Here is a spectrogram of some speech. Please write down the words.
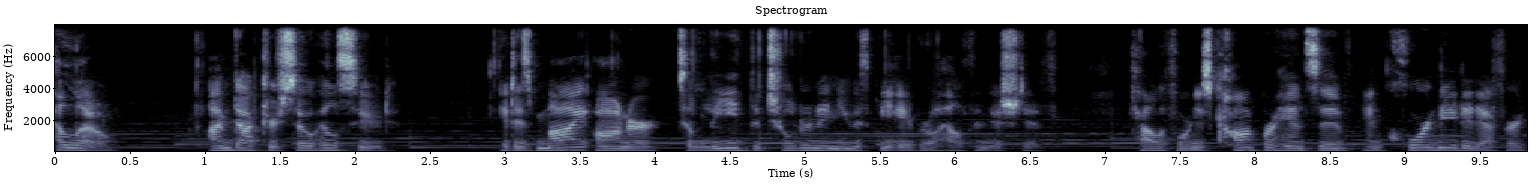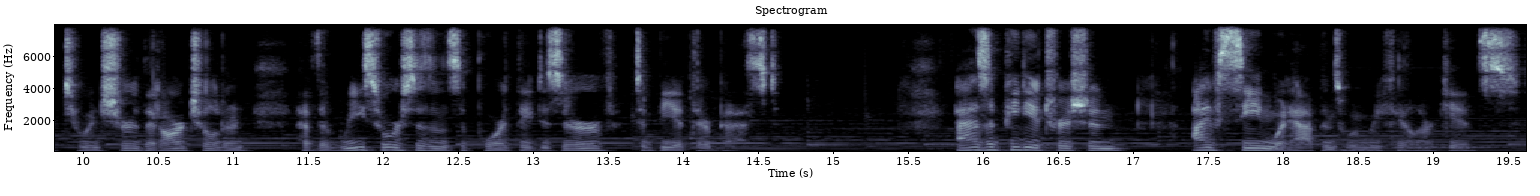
Hello, I'm Dr. Sohil Sud. It is my honor to lead the Children and Youth Behavioral Health Initiative, California's comprehensive and coordinated effort to ensure that our children have the resources and support they deserve to be at their best. As a pediatrician, I've seen what happens when we fail our kids.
